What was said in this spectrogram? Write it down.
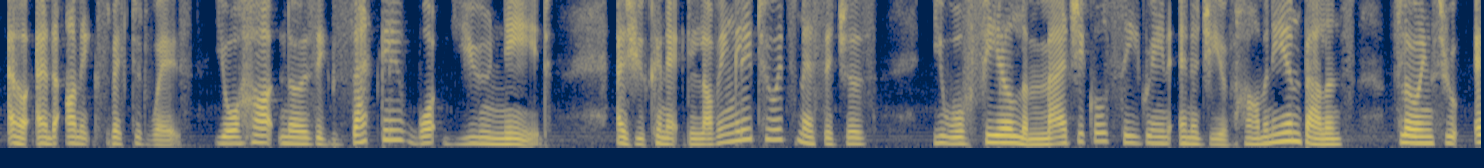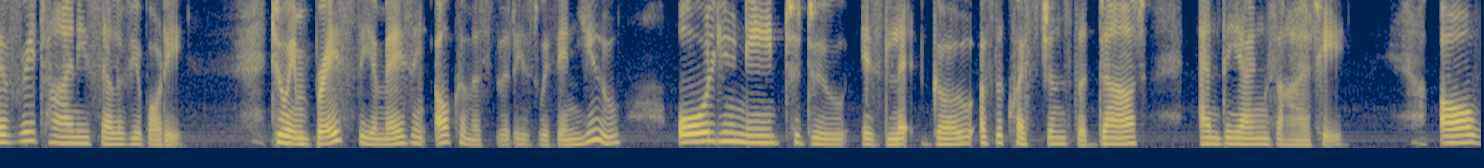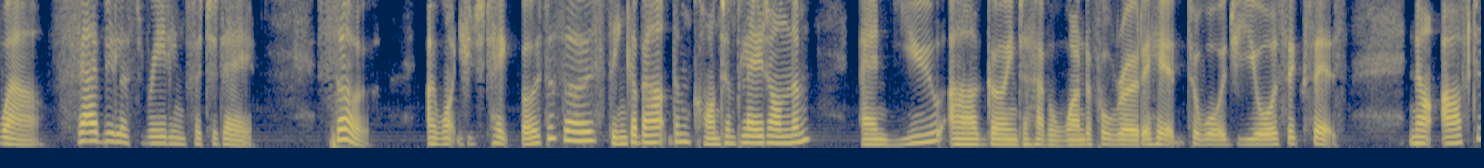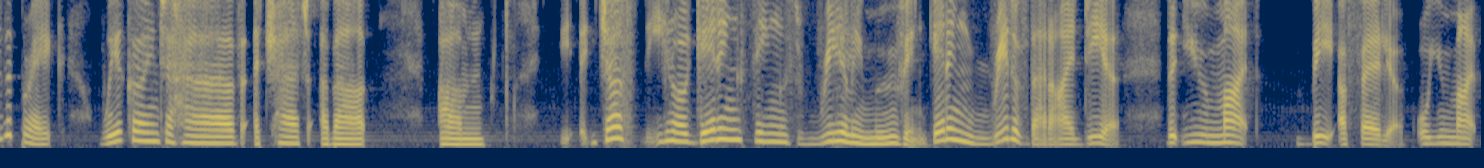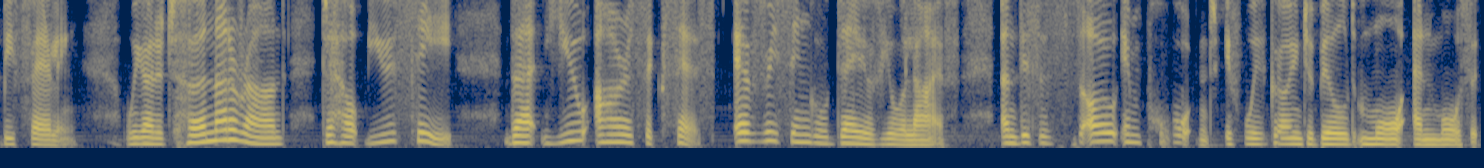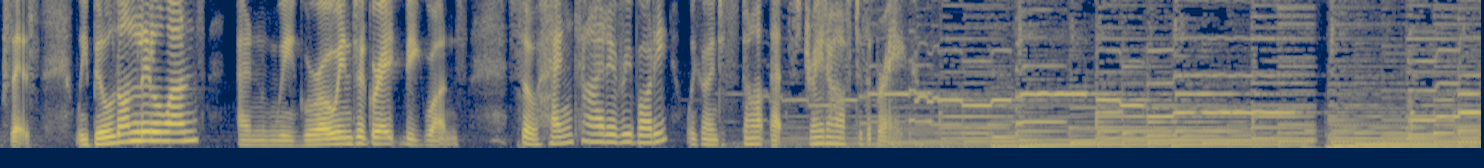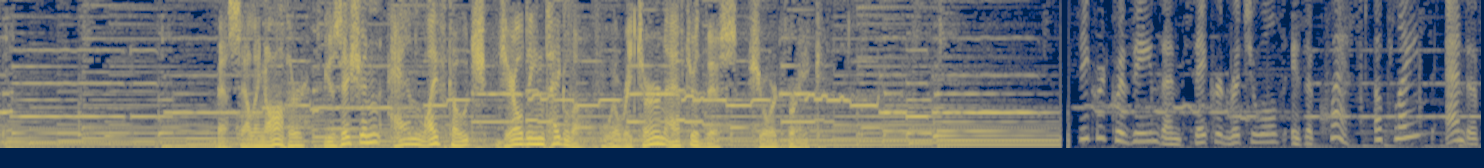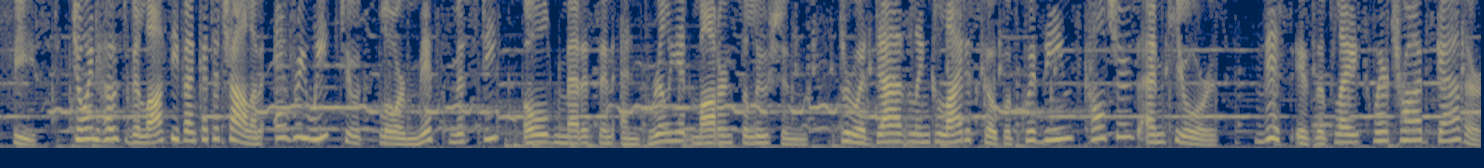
uh, and unexpected ways. Your heart knows exactly what you need. As you connect lovingly to its messages, you will feel the magical sea green energy of harmony and balance flowing through every tiny cell of your body. To embrace the amazing alchemist that is within you, all you need to do is let go of the questions, the doubt, and the anxiety. Oh, wow. Fabulous reading for today. So, I want you to take both of those, think about them, contemplate on them, and you are going to have a wonderful road ahead towards your success. Now, after the break, we're going to have a chat about um, just, you know, getting things really moving, getting rid of that idea that you might be a failure or you might be failing. We're going to turn that around to help you see that you are a success every single day of your life. And this is so important if we're going to build more and more success. We build on little ones and we grow into great big ones. So hang tight, everybody. We're going to start that straight after the break. Best-selling author, musician, and life coach Geraldine Tegelove will return after this short break. Secret Cuisines and Sacred Rituals is a quest, a place, and a feast. Join host Vilasi Venkatachalam every week to explore myths, mystique, old medicine, and brilliant modern solutions through a dazzling kaleidoscope of cuisines, cultures, and cures. This is the place where tribes gather,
